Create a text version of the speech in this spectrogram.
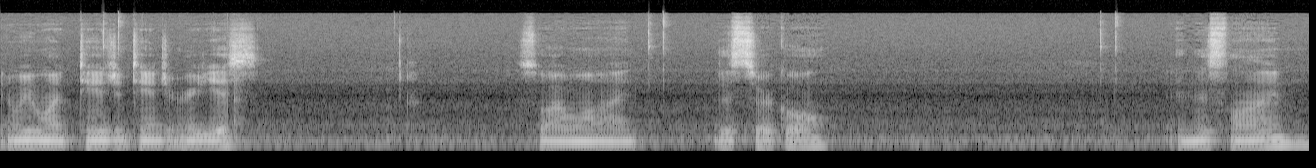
and we want tangent, tangent, radius. So I want this circle in this line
